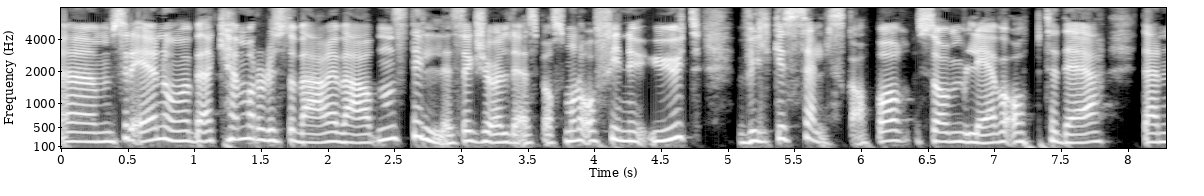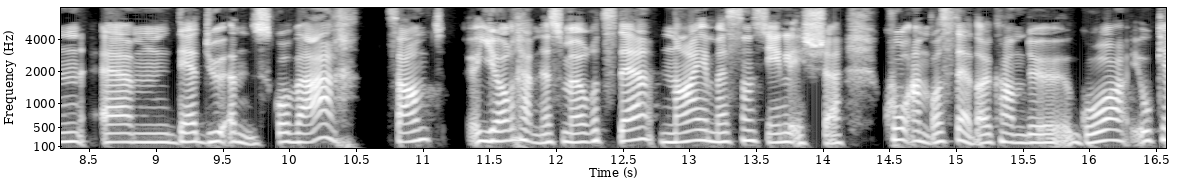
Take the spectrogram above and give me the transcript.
Um, så det er noe med hvem har du lyst til å være i verden, stille seg selv det spørsmålet og finne ut hvilke selskaper som lever opp til det, den, um, det du ønsker å være. Sant? Gjør henne smør et sted? Nei, mest sannsynlig ikke. Hvor andre steder kan du gå? Ok,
